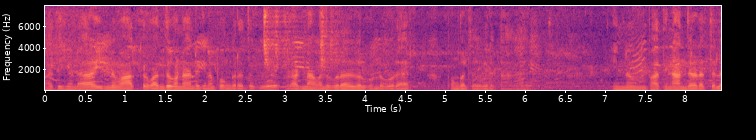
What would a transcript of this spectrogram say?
பார்த்தீங்கன்னா இன்னும் ஆக்கள் வந்து கொண்டாந்துருக்கணும் பொங்குறதுக்கு. ஒரு அண்ணா வந்து விறகுகள் கொண்டு போகிறார் பொங்கல் தேவைகளுக்காக. இன்னும் பார்த்தீங்கன்னா அந்த இடத்துல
